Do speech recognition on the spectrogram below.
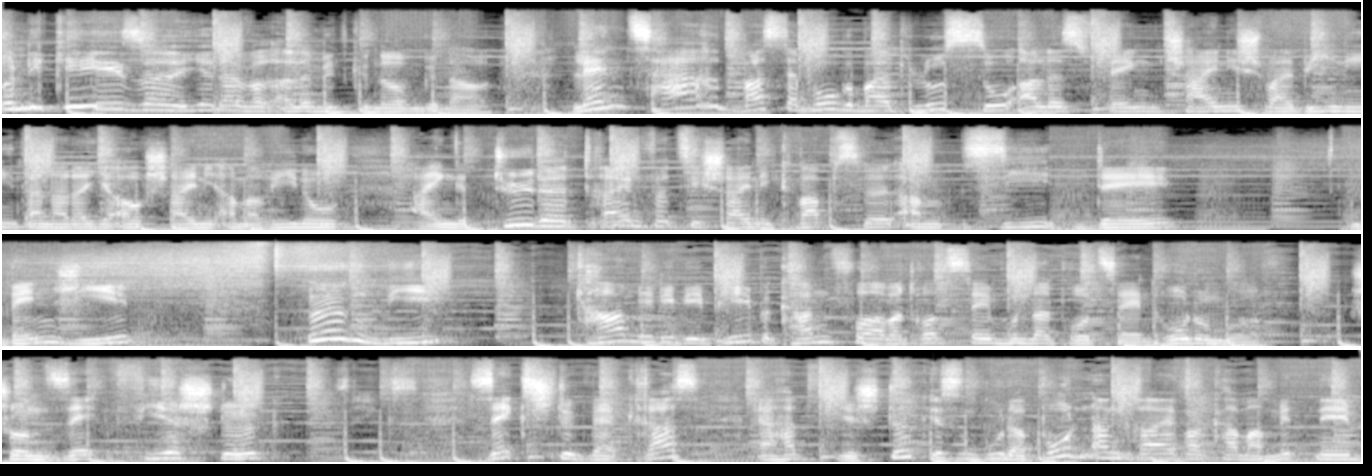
Und die Käse. Ich hätte einfach alle mitgenommen, genau. Lenz Hart, was der Pokéball Plus so alles fängt. Shiny Schwalbini, dann hat er hier auch Shiny Amarino eingetütet. 43 Shiny Quapsel am C-Day. Benji. Irgendwie kam mir die WP bekannt vor, aber trotzdem 100%. Rodomurf. Schon vier Stück. Sechs, Stück wäre krass. Er hat vier Stück, ist ein guter Bodenangreifer, kann man mitnehmen.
